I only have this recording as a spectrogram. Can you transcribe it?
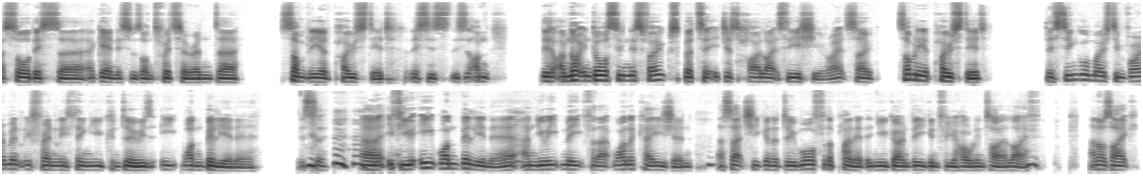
I saw this uh, again. This was on Twitter, and uh, somebody had posted. This is this is I'm I'm not endorsing this, folks, but it just highlights the issue, right? So somebody had posted the single most environmentally friendly thing you can do is eat one billionaire. A, uh, if you eat one billionaire and you eat meat for that one occasion, that's actually going to do more for the planet than you going vegan for your whole entire life. And I was like,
